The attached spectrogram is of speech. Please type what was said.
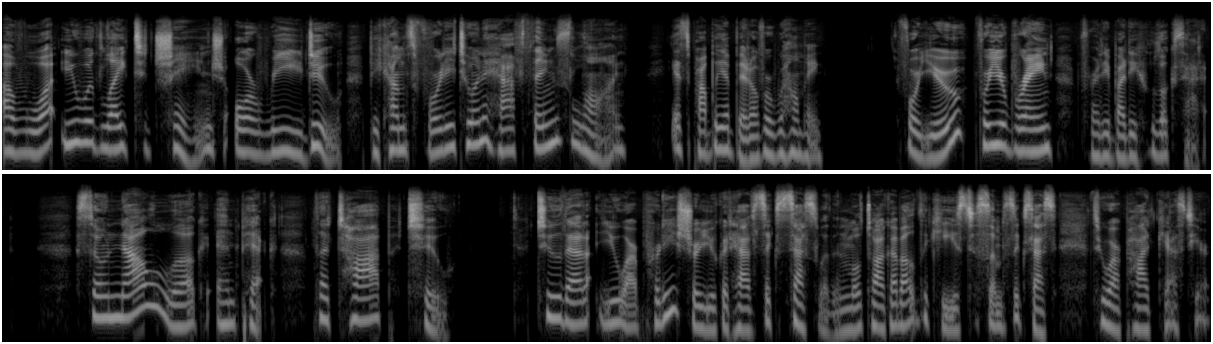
of what you would like to change or redo becomes 42 and a half things long, it's probably a bit overwhelming for you, for your brain, for anybody who looks at it. So now look and pick the top two. Two that you are pretty sure you could have success with. And we'll talk about the keys to some success through our podcast here.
